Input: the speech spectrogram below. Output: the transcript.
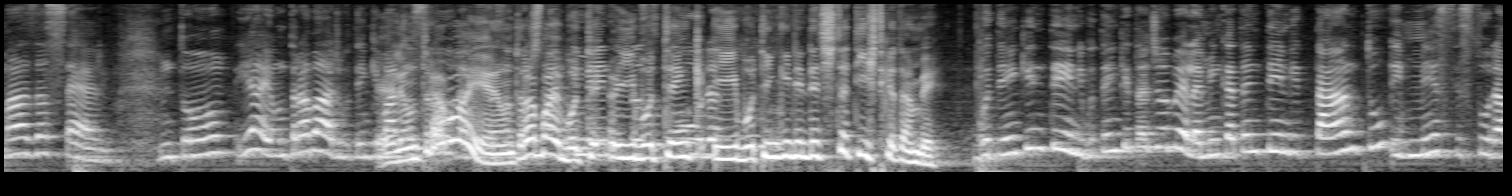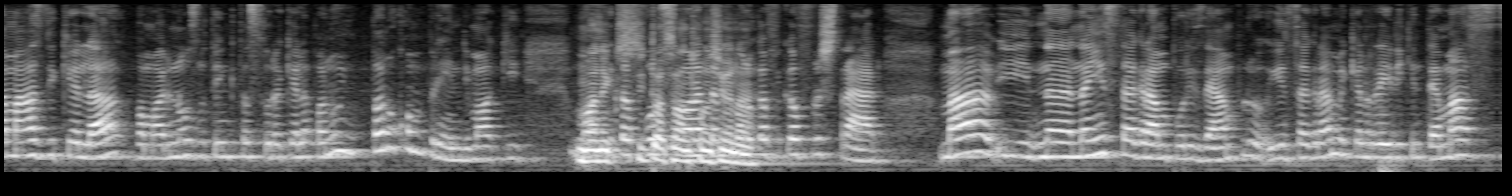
mais a sério. Então, yeah, é um trabalho, tem que Ele é um trabalho, é um trabalho. E você tem que- que entender de estatística também. Você tem que entender, você tem que estar jogando. A mim que entende tanto e me estuda mais do que lá, para nós não tem que estar estudando aquela para não para não compreender, mas que Mas que tá situação de funciona. Nunca fica frustrado. Mas e na, na Instagram, por exemplo, Instagram é aquele rede que tem mais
